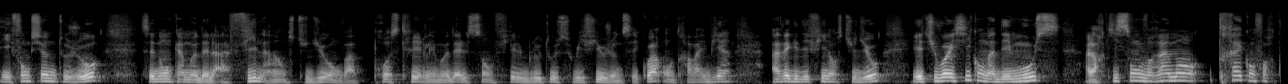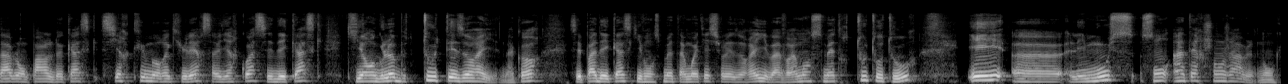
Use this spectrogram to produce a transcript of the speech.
et il fonctionne toujours. C'est donc un modèle à fil. Hein. En studio, on va proscrire les modèles sans fil, Bluetooth, Wi-Fi ou je ne sais quoi. On travaille bien avec des fils en studio. Et tu vois ici qu'on a des mousses alors qui sont vraiment très confortables. On parle de casques circumoréculaires. Ça veut dire quoi? C'est des casques qui englobent toutes tes oreilles. D'accord? C'est pas des casques qui vont se mettre à moitié sur les oreilles. Il va vraiment se mettre tout autour. Et euh, les mousses sont interchangeables. Donc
